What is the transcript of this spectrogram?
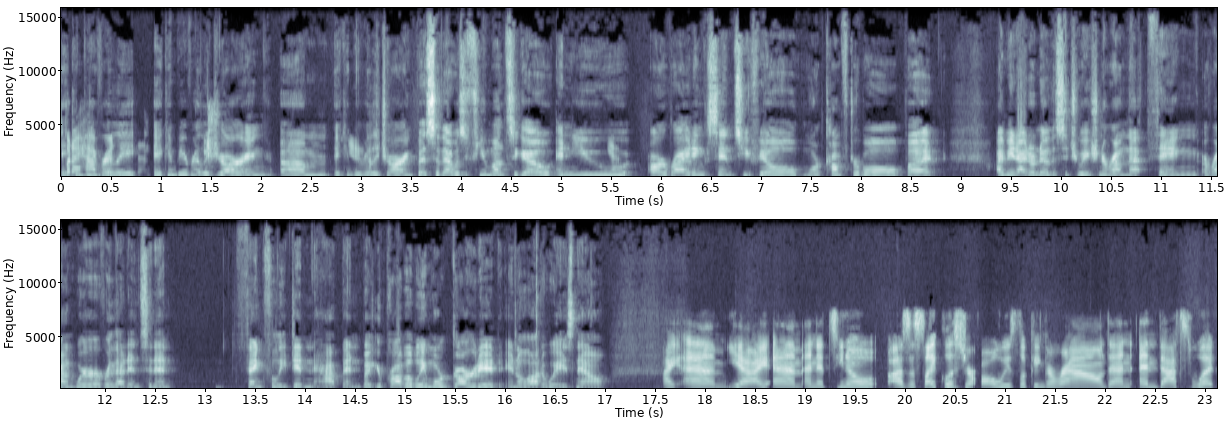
It But I have really it can be really jarring. Um, it can be really jarring. But so that was a few months ago, and you Yeah. are riding since you feel more comfortable. But I mean, I don't know the situation around that thing around wherever that incident thankfully didn't happen. But you're probably more guarded in a lot of ways now. I am. Yeah, I am. And it's, you know, as a cyclist, you're always looking around and and that's what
